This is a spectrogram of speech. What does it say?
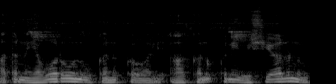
అతను ఎవరో నువ్వు కనుక్కోవాలి. ఆ కనుక్కునే విషయాలను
